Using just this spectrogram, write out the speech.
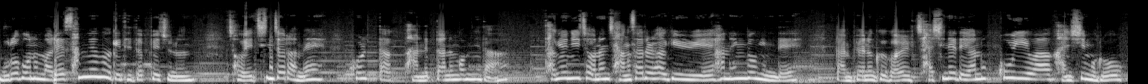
물어보는 말에 상냥하게 대답해주는 저의 친절함에 홀딱 반했다는 겁니다. 당연히 저는 장사를 하기 위해 한 행동인데 남편은 그걸 자신에 대한 호의와 관심으로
